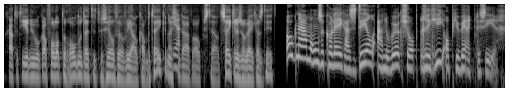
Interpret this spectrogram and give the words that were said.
gaat het hier nu ook al volop de ronde. Dat het dus heel veel voor jou kan betekenen als Ja. je daarvoor openstelt. Zeker in zo'n week als dit. Ook namen onze collega's deel aan de workshop Regie op je werkplezier.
